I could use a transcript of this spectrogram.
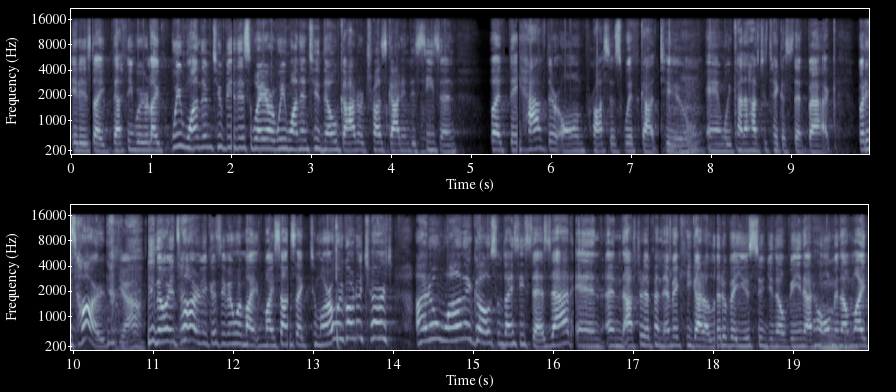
it is like that thing where you're like, we want them to be this way, or we want them to know God or trust God in this mm-hmm. season. But they have their own process with God too. Mm-hmm. And we kind of have to take a step back. But it's hard. Yeah. you know, it's hard because even when my, my son's like, tomorrow we're going to church, I don't want to go. Sometimes he says that. And, and after the pandemic, he got a little bit used to, you know, being at home. Mm-hmm. And I'm mm-hmm. like,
